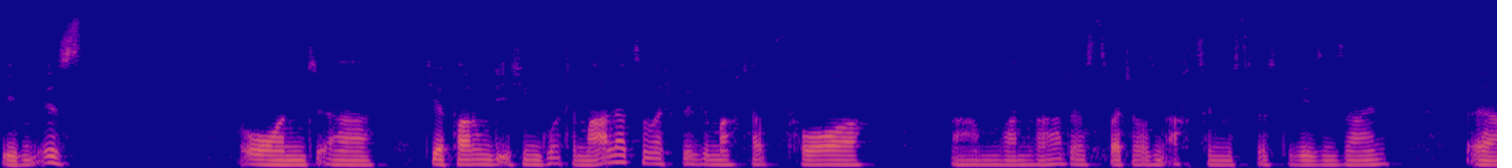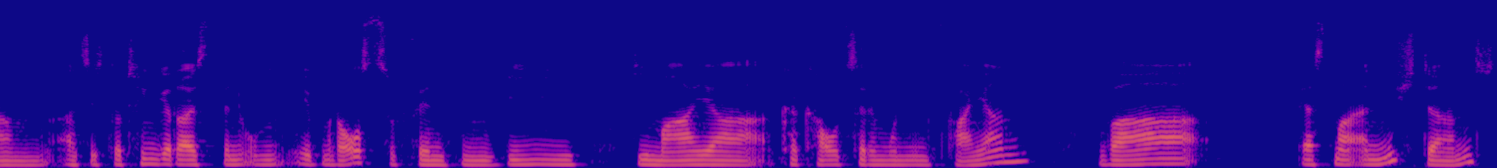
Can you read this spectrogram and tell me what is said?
eben ist. Und äh, die Erfahrung, die ich in Guatemala zum Beispiel gemacht habe vor ähm, wann war das? 2018 müsste das gewesen sein, ähm, als ich dorthin gereist bin, um eben rauszufinden, wie die Maya Kakaozeremonien feiern, war erstmal ernüchternd,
